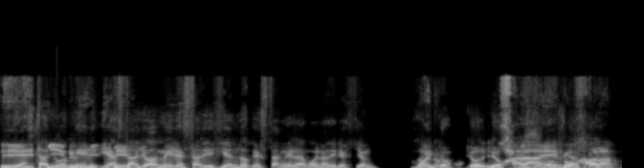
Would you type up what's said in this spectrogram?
Y, hasta, Joan Mir, y hasta Joan Mir está diciendo que están en la buena dirección. Bueno, ojalá, ¿eh? Ojalá.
